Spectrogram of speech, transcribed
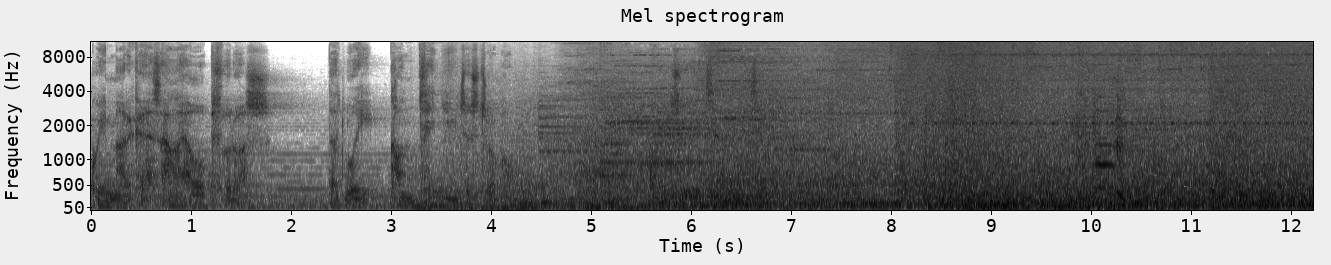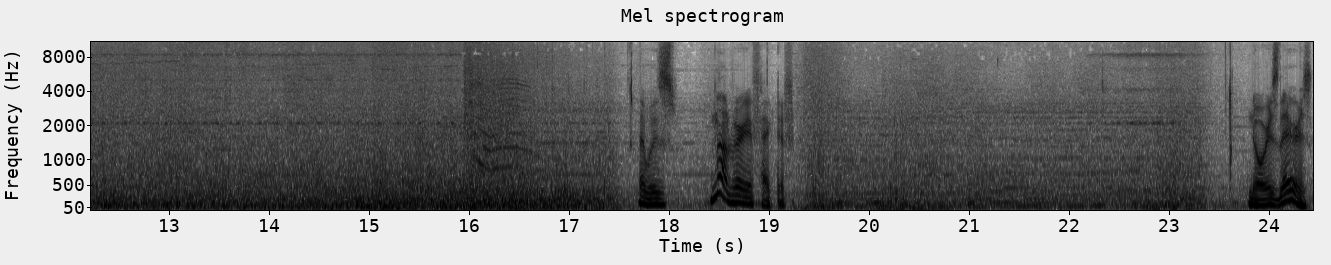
Queen Marika has high hopes for us, that we continue to struggle. That was not very effective. Nor is theirs.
